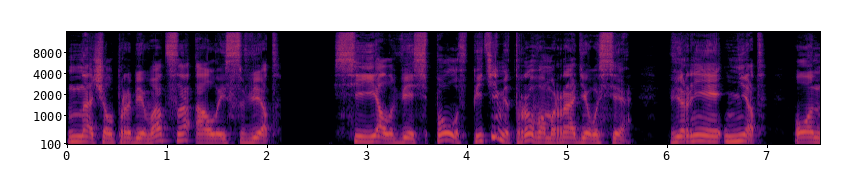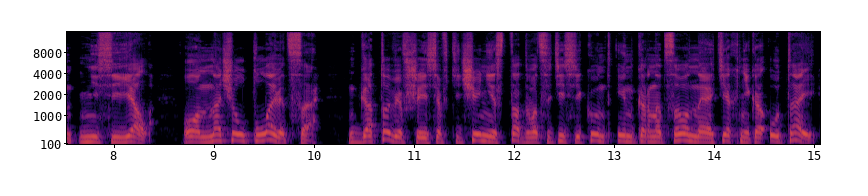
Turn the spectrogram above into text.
начал пробиваться алый свет. Сиял весь пол в пятиметровом радиусе. Вернее, нет, он не сиял, он начал плавиться – Готовившаяся в течение 120 секунд инкарнационная техника Утай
